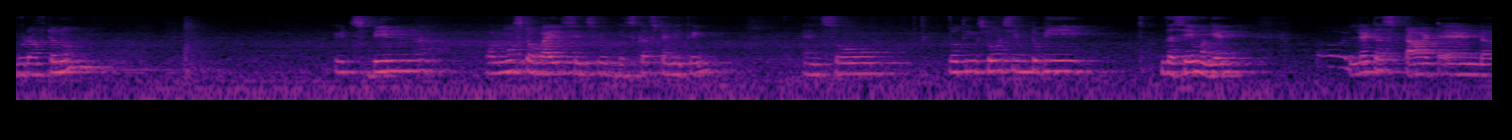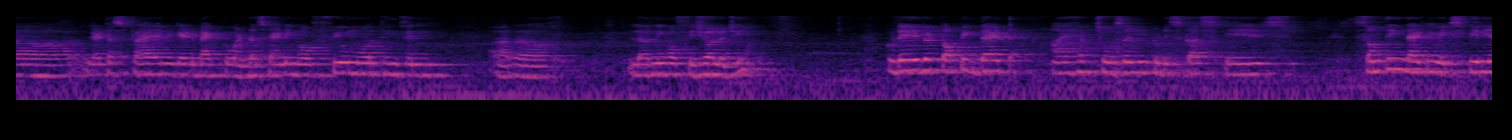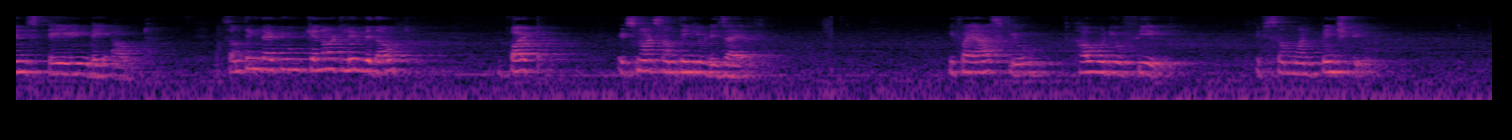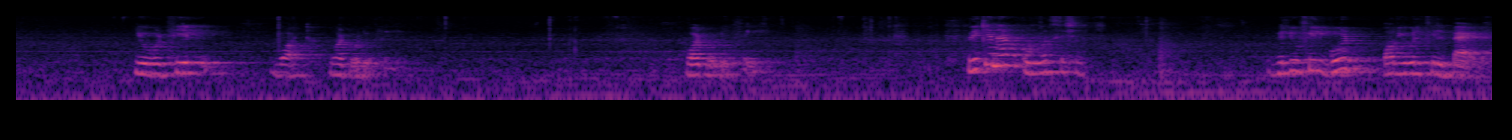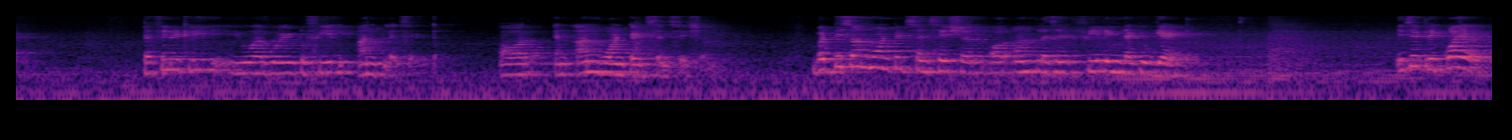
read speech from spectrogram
Good afternoon. It's been almost a while since we've discussed anything, and so though things don't seem to be the same again, uh, let us start and uh, let us try and get back to understanding of few more things in our uh, learning of physiology. Today, the topic that I have chosen to discuss is something that you experience day in, day out. Something that you cannot live without, but it's not something you desire. If I ask you, how would you feel if someone pinched you? You would feel what? What would you feel? What would you feel? We can have a conversation. Will you feel good or you will feel bad? Definitely, you are going to feel unpleasant or an unwanted sensation. But this unwanted sensation or unpleasant feeling that you get, is it required?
